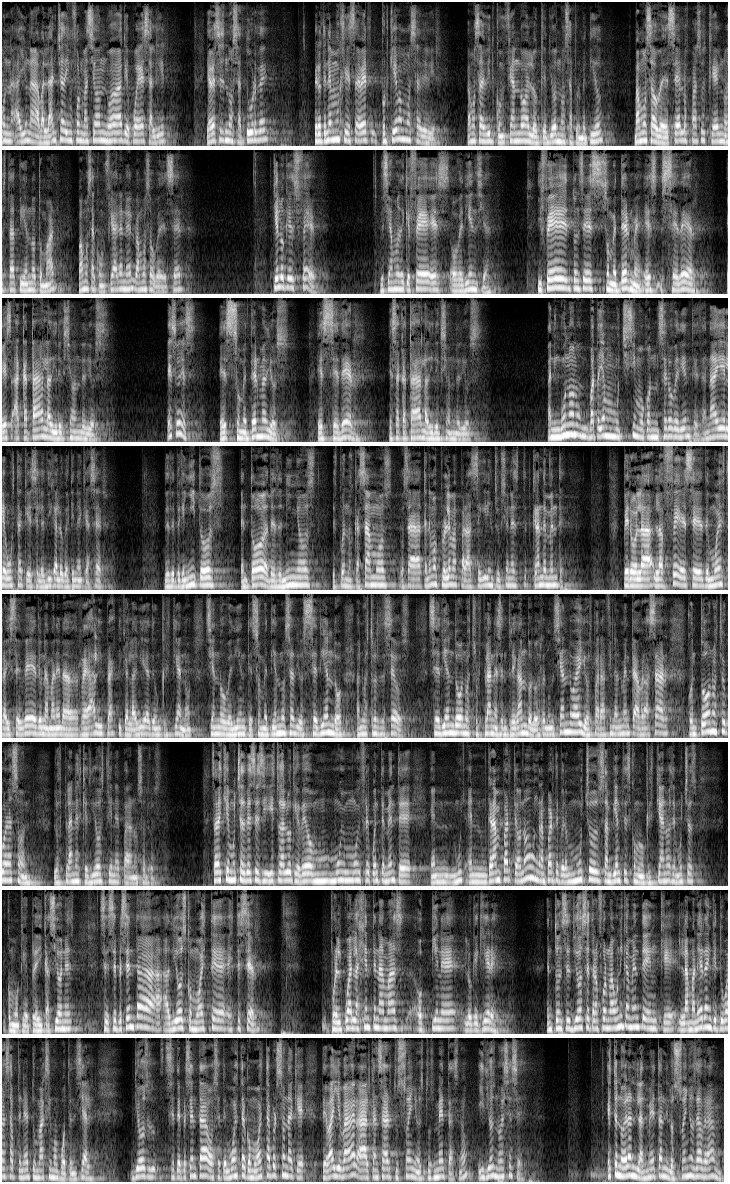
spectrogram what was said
una avalancha de información nueva que puede salir y a veces nos aturde, pero tenemos que saber por qué vamos a vivir. Vamos a vivir confiando en lo que Dios nos ha prometido. Vamos a obedecer los pasos que Él nos está pidiendo tomar. vamos a confiar en Él, vamos a obedecer. ¿Qué es lo que es fe? Decíamos de que fe es obediencia. Y fe entonces es someterme, es ceder, es acatar la dirección de Dios. Eso es, es someterme a Dios, es ceder, es acatar la dirección de Dios. A ninguno batallamos muchísimo con ser obedientes, a nadie le gusta que se le diga lo que tiene que hacer. Desde pequeñitos, en todo, desde niños, después nos casamos, o sea, tenemos problemas para seguir instrucciones grandemente. Pero la, la, fe se demuestra y se ve de una manera real y práctica en la vida de un cristiano, siendo obediente, sometiéndose a Dios, cediendo a nuestros deseos, cediendo nuestros planes, entregándolos, renunciando a ellos para finalmente abrazar con todo nuestro corazón los planes que Dios tiene para nosotros. Sabes que muchas veces, y esto es algo que veo muy, muy frecuentemente en, gran parte, o no en gran parte, pero en muchos ambientes como cristianos, en muchas como que predicaciones, se, se presenta a, a, Dios como este, este ser por el cual la gente nada más obtiene lo que quiere. Entonces Dios se transforma únicamente en que la manera en que tú vas a obtener tu máximo potencial. Dios se te presenta o se te muestra como esta persona que te va a llevar a alcanzar tus sueños, tus metas, ¿no? Y Dios no es ese. Esto no eran ni las metas ni los sueños de Abraham.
